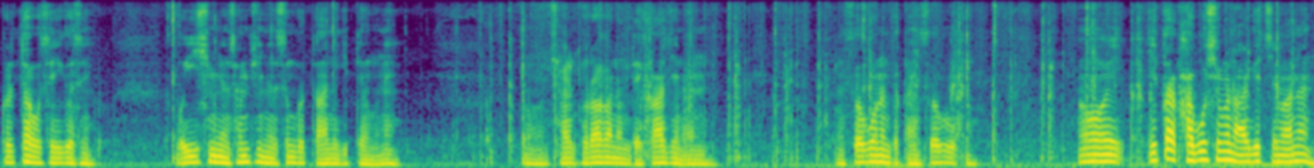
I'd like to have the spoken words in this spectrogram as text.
그렇다고 해서 이것을 뭐 20년, 30년 쓴 것도 아니기 때문에, 어, 잘 돌아가는 데까지는 써보는 데까지 써보고, 어, 이- 이따 가보시면 알겠지만은,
